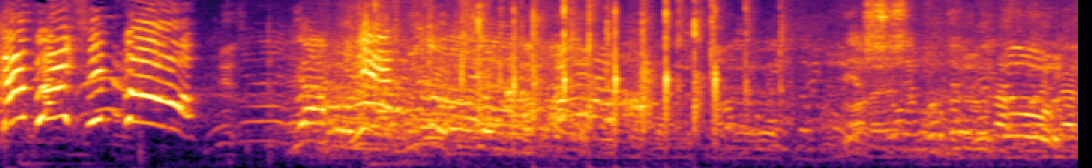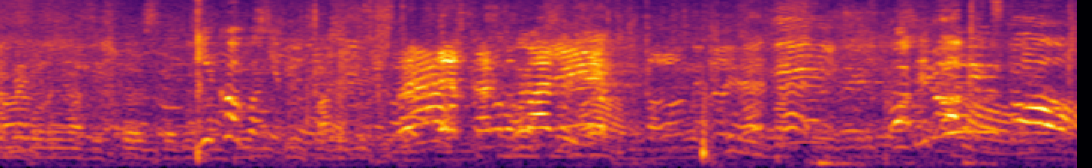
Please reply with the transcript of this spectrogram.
Dawaj szybko! Nie! Nikogo nie było. Szybko!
